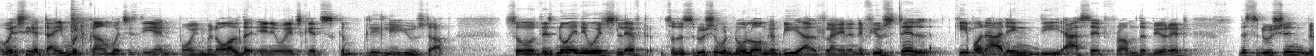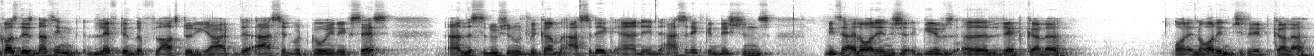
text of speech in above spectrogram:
eventually a time would come which is the end point when all the NaOH gets completely used up. So there's no NaOH left, so the solution would no longer be alkaline. And if you still keep on adding the acid from the burette, the solution, because there's nothing left in the flask to react, the acid would go in excess and the solution would become acidic. And in acidic conditions, methyl orange gives a red color or an orange red color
